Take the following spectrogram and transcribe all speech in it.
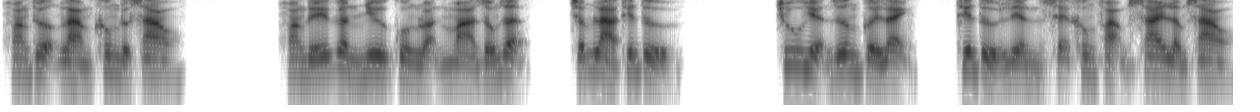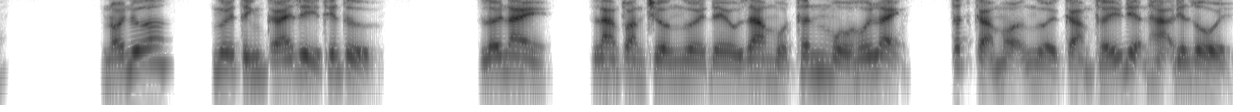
Hoàng thượng làm không được sao? Hoàng đế gần như cuồng loạn mà giống giận, chấm là thiên tử. Chu Hiện Dương cười lạnh, thiên tử liền sẽ không phạm sai lầm sao. Nói nữa, ngươi tính cái gì thiên tử? Lời này, làm toàn trường người đều ra một thân mồ hôi lạnh, tất cả mọi người cảm thấy điện hạ điên rồi.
